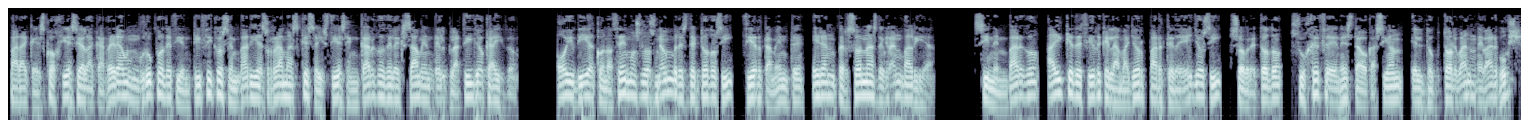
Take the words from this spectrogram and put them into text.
para que escogiese a la carrera un grupo de científicos en varias ramas que se hiciesen cargo del examen del platillo caído. Hoy día conocemos los nombres de todos y, ciertamente, eran personas de gran valía. Sin embargo, hay que decir que la mayor parte de ellos y, sobre todo, su jefe en esta ocasión, el Dr. Van Nevar Bush,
